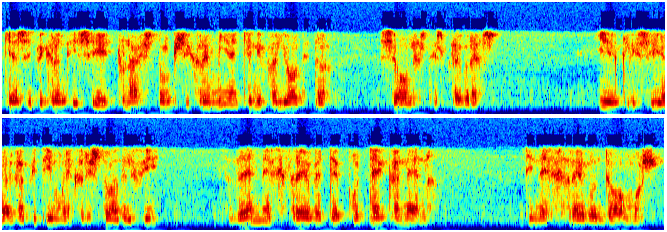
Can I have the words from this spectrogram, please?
και ας επικρατήσει τουλάχιστον ψυχραιμία και νυφαλιότητα σε όλες τις πλευρές. Η Εκκλησία αγαπητοί μου εν Χριστώ αδελφοί δεν εχθρεύεται ποτέ κανένα. Την εχθρεύονται όμως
